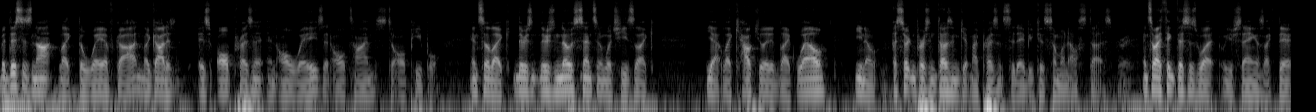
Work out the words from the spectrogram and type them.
But this is not like the way of God. Like God is is all present in all ways at all times to all people. And so like there's there's no sense in which he's like yeah like calculated like well you know a certain person doesn't get my presence today because someone else does right. and so i think this is what you're saying is like the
